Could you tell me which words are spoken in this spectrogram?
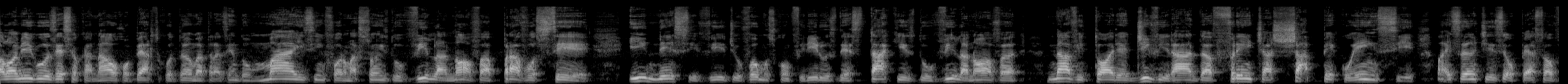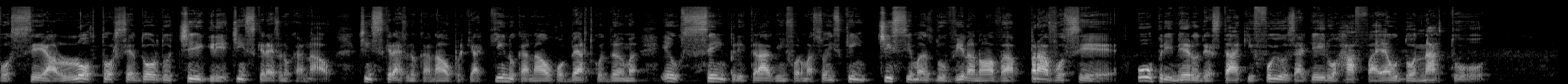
Alô amigos, esse é o canal Roberto Kodama trazendo mais informações do Vila Nova para você. E nesse vídeo vamos conferir os destaques do Vila Nova na vitória de virada frente a Chapecoense. Mas antes eu peço a você, alô torcedor do Tigre, te inscreve no canal. Te inscreve no canal porque aqui no canal Roberto Kodama eu sempre trago informações quentíssimas do Vila Nova para você. O primeiro destaque foi o zagueiro Rafael Donato.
